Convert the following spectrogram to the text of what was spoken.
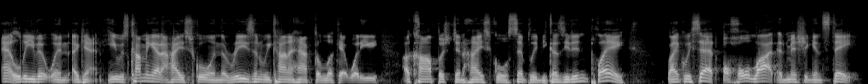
at Leavitt when, again, he was coming out of high school. And the reason we kind of have to look at what he accomplished in high school simply because he didn't play, like we said, a whole lot at Michigan State.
